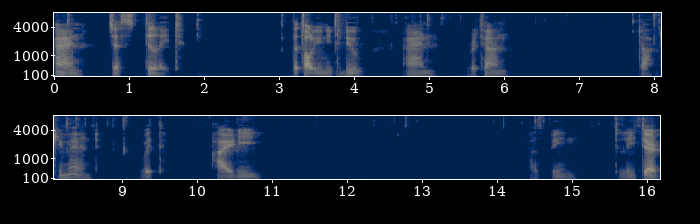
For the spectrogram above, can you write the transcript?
and just delete. That's all you need to do and return document with ID has been deleted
